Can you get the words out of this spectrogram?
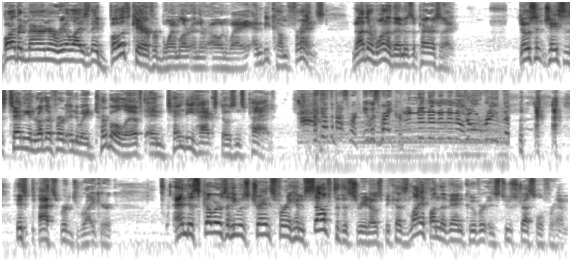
Barb and Mariner realize they both care for Boimler in their own way and become friends. Neither one of them is a parasite. Docent chases Tendi and Rutherford into a turbo lift, and Tendi hacks Docent's pad. I got the password. It was Riker. No, no, no, no, no, don't read that! His password's Riker. And discovers that he was transferring himself to the Cerritos because life on the Vancouver is too stressful for him.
